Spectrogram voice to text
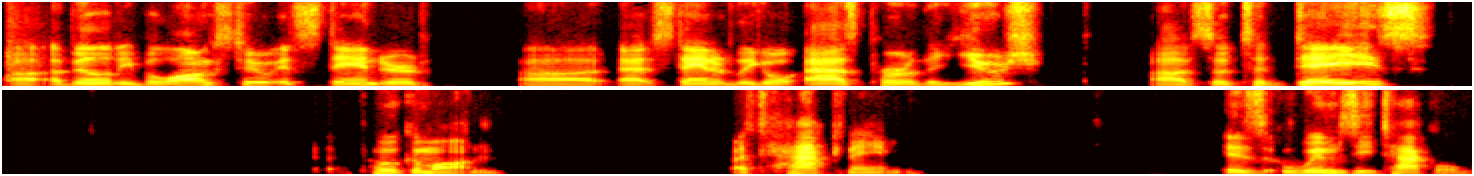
uh, ability belongs to. It's standard uh, at standard legal as per the use. Uh, so today's Pokemon attack name is Whimsy Tackle.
